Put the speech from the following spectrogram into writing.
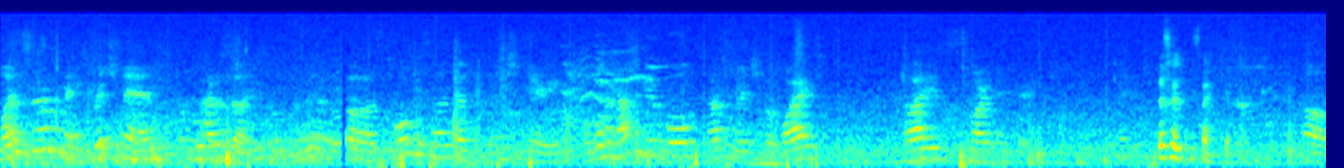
Once a rich man who had a son uh, told his son that he should marry a woman not too beautiful, not too rich, but wise, wise, smart, and fair. That's good, that's fine. Um,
